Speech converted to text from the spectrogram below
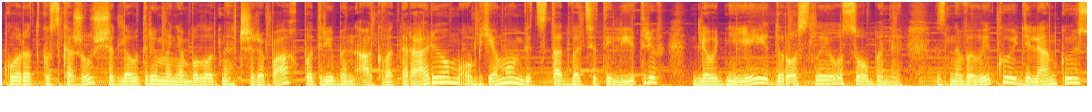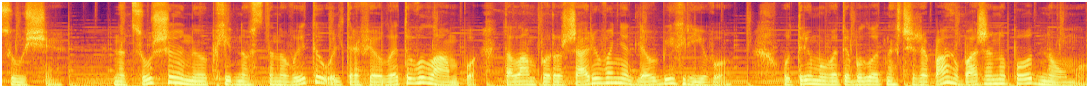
Коротко скажу, що для утримання болотних черепах потрібен акватераріум об'ємом від 120 літрів для однієї дорослої особини з невеликою ділянкою суші. Над сушею необхідно встановити ультрафіолетову лампу та лампу розжарювання для обігріву. Утримувати болотних черепах бажано по одному.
